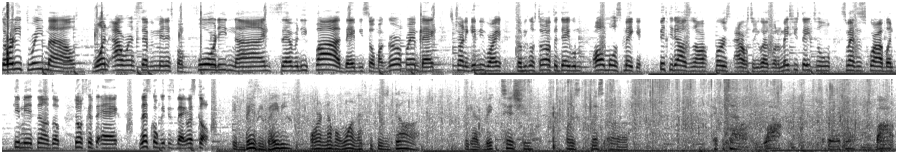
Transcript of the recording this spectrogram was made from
33 miles, one hour and seven minutes for 49.75, baby. So my girlfriend back, she's trying to get me right. So we're gonna start off the day with almost making $50 in our first hour. So you guys wanna make sure you stay tuned, smash the subscribe button, give me a thumbs up, don't skip the ads. Let's go get this bag, let's go. Get busy, baby. Order number one, let's get this done. We got big tissue. What is, let's, uh, paper towel. Walk. Bop.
